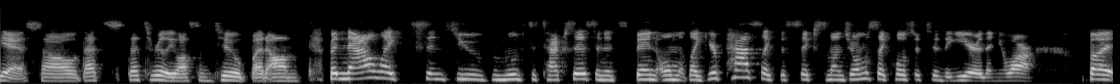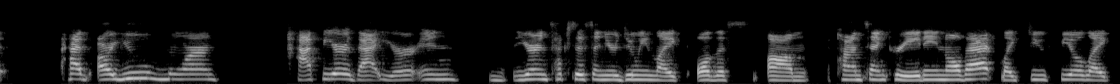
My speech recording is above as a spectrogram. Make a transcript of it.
Yeah, so that's that's really awesome too. But um but now like since you've moved to Texas and it's been almost like you're past like the six months, you're almost like closer to the year than you are. But have are you more happier that you're in you're in Texas and you're doing like all this um content creating and all that? Like do you feel like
